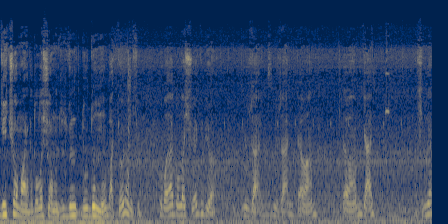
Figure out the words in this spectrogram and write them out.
geçiyor mu araba, dolaşıyor mu, düzgün durdun mu? Bak görüyor musun? Dubai dolaşıyor, gidiyor. Güzel, güzel. Devam, devam. Gel. Şimdi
